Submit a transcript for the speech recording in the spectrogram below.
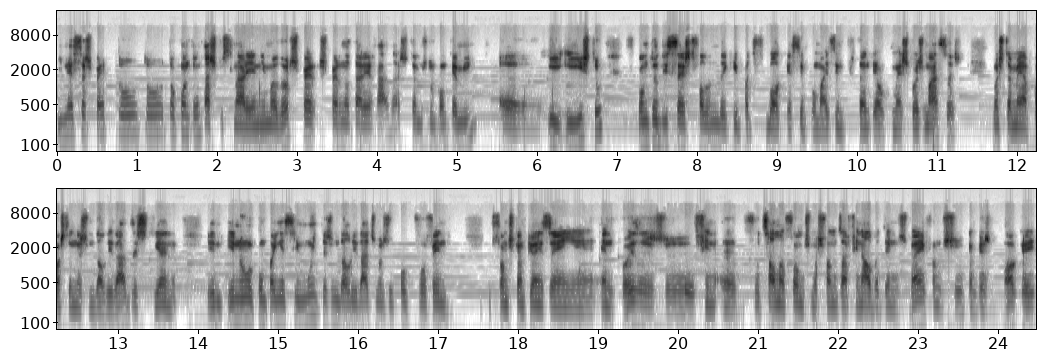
E nesse aspecto estou contente, acho que o cenário é animador, espero, espero não estar errado, acho que estamos no bom caminho. Uh, e, e, isto, como tu disseste, falando da equipa de futebol, que é sempre o mais importante, é o que mexe com as massas, mas também aposta nas modalidades. Este ano eu, não acompanho assim muitas modalidades, mas o pouco vou vendo, fomos campeões em, em coisas. Uh, fin, uh, futsal não fomos, mas fomos à final, batemos bem, fomos campeões no hockey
